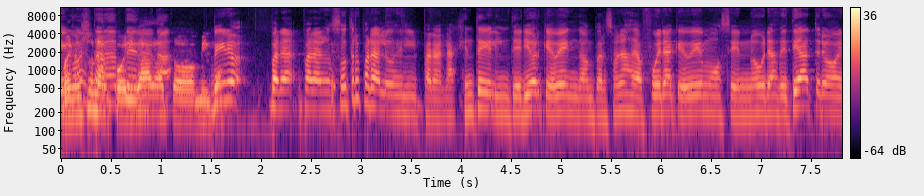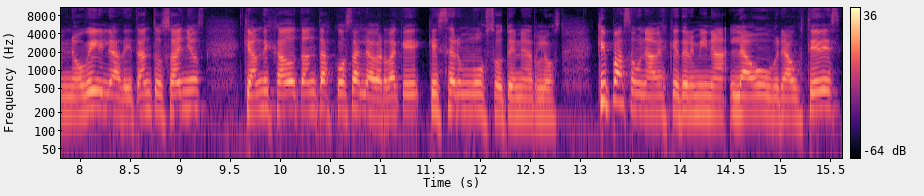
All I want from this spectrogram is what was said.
Bueno, es una colgada atómica. Pero para, para nosotros, para, los, para la gente del interior que vengan, personas de afuera que vemos en obras de teatro, en novelas de tantos años, que han dejado tantas cosas, la verdad que, es hermoso tenerlos. ¿Qué pasa una vez que termina la obra? ¿Ustedes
